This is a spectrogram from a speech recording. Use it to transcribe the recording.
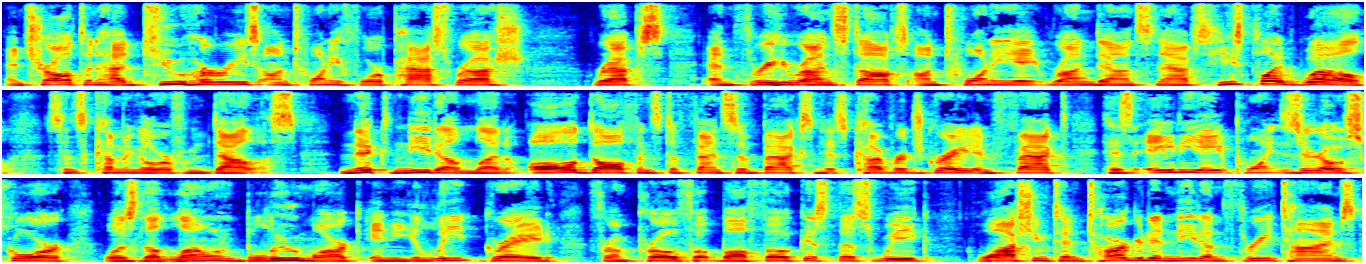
and Charlton had two hurries on 24 pass rush reps and three run stops on 28 rundown snaps. He's played well since coming over from Dallas. Nick Needham led all Dolphins defensive backs in his coverage grade. In fact, his 88.0 score was the lone blue mark in elite grade from Pro Football Focus this week. Washington targeted Needham three times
